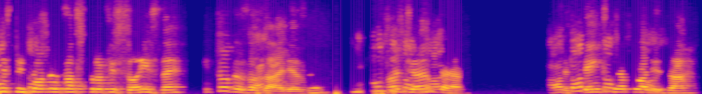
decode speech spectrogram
Isso em todas as profissões, né? Em todas as áreas, né? Não adianta. Você tem que se atualizar.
